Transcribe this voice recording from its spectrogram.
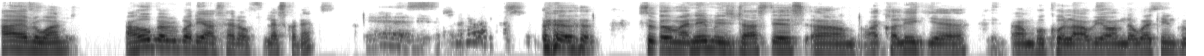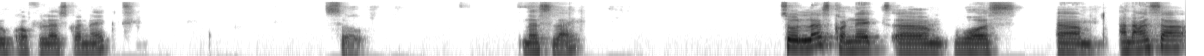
Hi, everyone. I hope everybody has heard of Let's Connect. Yes. so my name is Justice. Um, my colleague here, um, Bukola, we are on the working group of Let's Connect. So next slide. So Let's Connect um, was um, an answer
